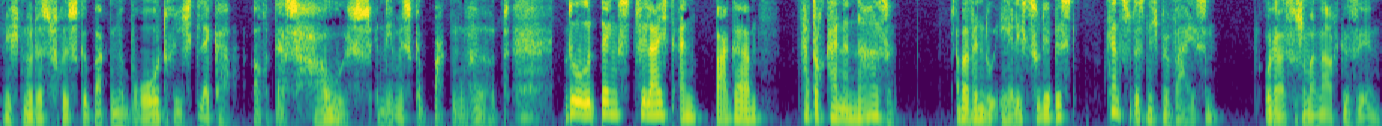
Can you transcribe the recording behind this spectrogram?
nicht nur das frisch gebackene Brot riecht lecker, auch das Haus, in dem es gebacken wird. Du denkst vielleicht, ein Bagger hat doch keine Nase. Aber wenn du ehrlich zu dir bist, kannst du das nicht beweisen? Oder hast du schon mal nachgesehen?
